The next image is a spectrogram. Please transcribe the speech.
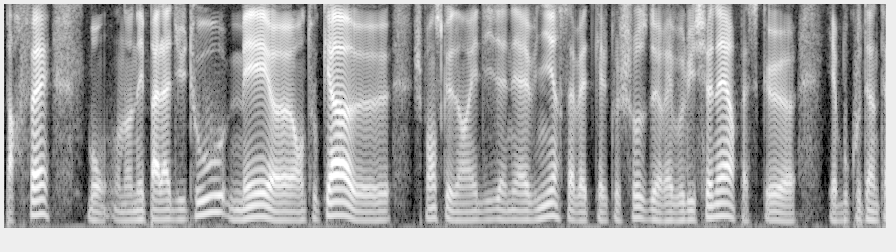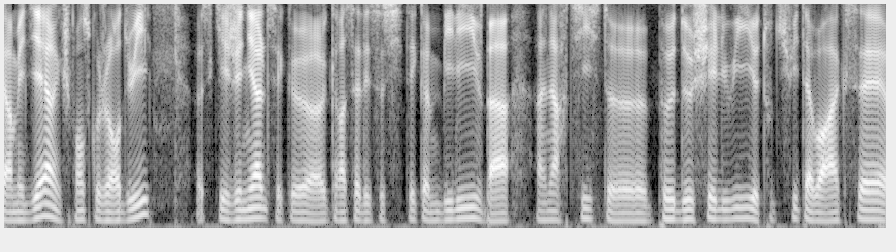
parfait. Bon, on n'en est pas là du tout, mais en tout cas, je pense que dans les dix années à venir, ça va être quelque chose de révolutionnaire parce euh, il y a beaucoup d'intermédiaires et que je pense qu'aujourd'hui, ce qui est génial, c'est que grâce à des sociétés comme Believe, bah, un artiste peut de chez lui tout de suite avoir accès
